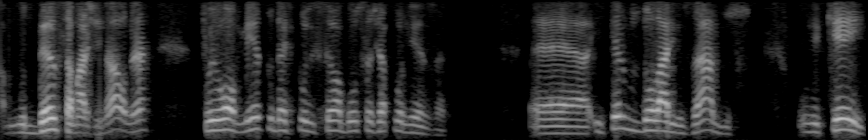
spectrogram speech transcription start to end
a mudança marginal, né, foi o aumento da exposição à bolsa japonesa. É, em termos dolarizados, o Nikkei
